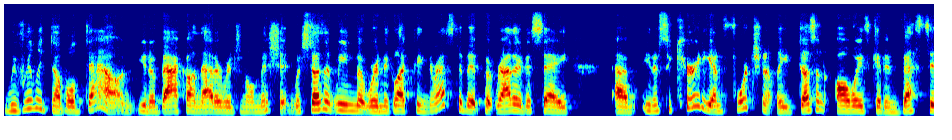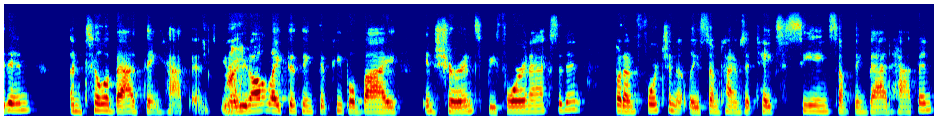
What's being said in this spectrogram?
we've really doubled down. You know, back on that original mission, which doesn't mean that we're neglecting the rest of it, but rather to say, um, you know, security unfortunately doesn't always get invested in until a bad thing happens. You right. know, we'd all like to think that people buy insurance before an accident, but unfortunately, sometimes it takes seeing something bad happen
